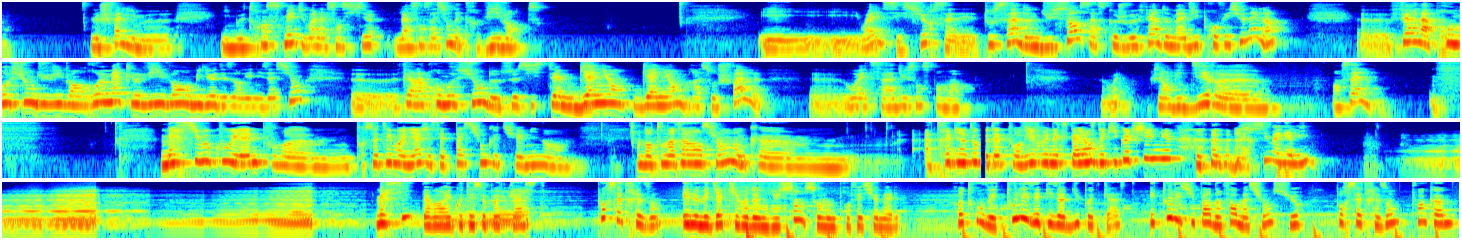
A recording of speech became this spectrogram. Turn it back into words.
Le cheval, il me, il me transmet, tu vois, la sensation, d'être vivante. Et, ouais, c'est sûr, tout ça donne du sens à ce que je veux faire de ma vie professionnelle. Hein. Euh, faire la promotion du vivant, remettre le vivant au milieu des organisations, euh, faire la promotion de ce système gagnant-gagnant grâce au cheval, euh, ouais, ça a du sens pour moi. Ouais, j'ai envie de dire en selle. Merci beaucoup Hélène pour, pour ce témoignage et cette passion que tu as mis dans, dans ton intervention. Donc, euh, à très bientôt peut-être pour vivre une expérience d'équi-coaching. Merci Magali. Merci d'avoir écouté ce podcast. Pour cette raison, et le média qui redonne du sens au monde professionnel. Retrouvez tous les épisodes du podcast et tous les supports d'information sur pourcetteраison.com.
